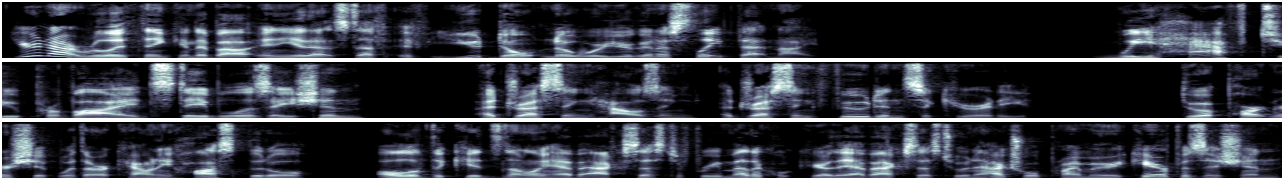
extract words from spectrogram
you're not really thinking about any of that stuff if you don't know where you're going to sleep that night. We have to provide stabilization, addressing housing, addressing food insecurity. Through a partnership with our county hospital, all of the kids not only have access to free medical care, they have access to an actual primary care physician.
